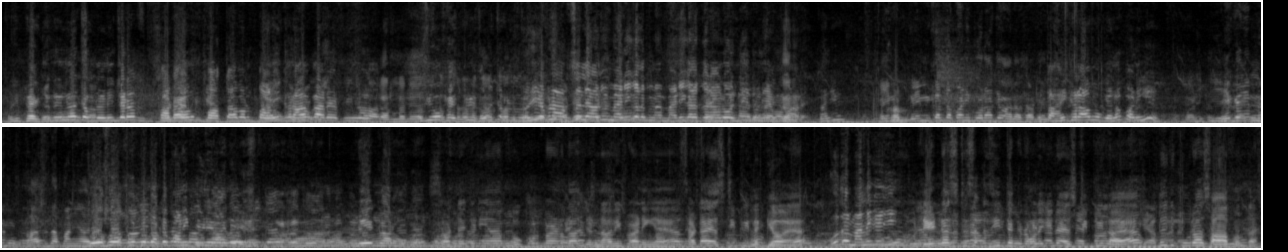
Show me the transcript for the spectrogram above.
ਅਸੀਂ ਫੈਕਟਰੀ ਨਹੀਂ ਨਾ ਚੱਲਣ ਜਿਹੜਾ ਸਾਡਾ ਹੁਣ ਵਾਤਾਵਰਨ ਪਾਣੀ ਖਰਾਬ ਕਰ ਰਿਹਾ ਪੀਣ ਵਾਲਾ ਅਸੀਂ ਉਹ ਫੈਕਟਰੀ ਥੋੜੀ ਚੱਲਣ ਤੁਸੀਂ ਆਪਣਾ ਅਫਸਰ ਲਿਆਓ ਜੀ ਮੈਡੀਕਲ ਮੈਡੀਕਲ ਕਰਾ ਲਓ ਅੱਧੀ ਦੁਨੀਆ ਬਿਮਾਰ ਹੈ। ਹਾਂਜੀ। ਕੈਮੀਕਲ ਦਾ ਪਾਣੀ ਬੋਰਾਂ ਚੋਂ ਆ ਰਿਹਾ ਸਾਡੇ ਤਾਂ ਹੀ ਖਰਾਬ ਹੋ ਗਿਆ ਨਾ ਪਾਣੀ। ਇਹ ਇਹ ਕਹਿੰਦੇ 10 ਦਾ ਪਾਣੀ ਆ 200 ਫੁੱਟ ਤੱਕ ਪਾਣੀ ਪੀਣੇ ਵਾਲੇ ਦੇ ਬੇਕਾਰ ਹੋ ਗਿਆ। ਸਾਡੇ ਜਿਹੜੀਆਂ ਫੋਕਲ ਪੁਆਇੰਟ ਦਾ ਜਿੰਨਾ ਵੀ ਪਾਣੀ ਹੈ ਸਾਡਾ ਐਸਟੀਪੀ ਲੱਗਿਆ ਹੋਇਆ ਹੈ। ਉਹਦਾ ਮੰਨ ਗਏ ਜੀ। ਲੇਟੈਸਟ ਅਸੀਂ ਟੈਕਨੋਲੋਜੀ ਨਾਲ ਐਸਟੀਪੀ ਲਾਇਆ ਉਹਦੇ 'ਚ ਪੂਰਾ ਸਾਫ਼ ਹੁੰਦਾ ਹੈ।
